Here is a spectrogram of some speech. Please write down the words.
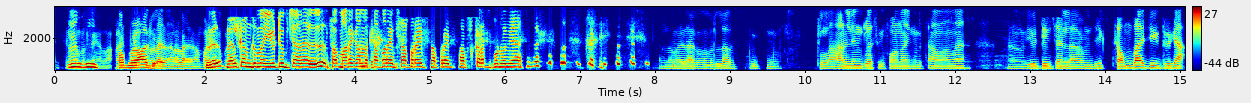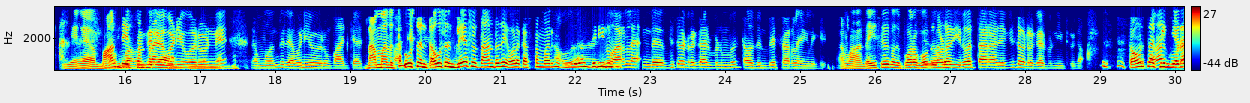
Welcome to my. YouTube channel மறக்காம சப்ஸ்கிரைப் சப்ஸ்கிரைப் சப்ஸ்கிரைப் சப்ஸ்கிரைப் பண்ணுங்க. அந்த மாதிரி ஆன்லைன் கிளாஸுக்கு போனா கொடுத்தா அவன் யூடியூப் சேனல் ஆரம்பிச்சு சம்பாதிச்சுக்கிட்டு இருக்கான். நம்ம ரெவன்யூ வரும்னு. நம்ம வந்து ரெவன்யூ வரும் பாட்காஸ்ட் நாம அந்த தௌசண்ட் தௌசண்ட் பிளேஸ் தாண்டது எவ்வளவு கஷ்டமா இருக்கு. இன்னும் வரல. இந்த எபிசோட் ரெக்கார்ட் பண்ணும்போது தௌசண்ட் பேஸ் வரல எங்களுக்கு. ஆமா தயவு செய்து கொஞ்சம் போற போக்கு இருபத்தாறாவது எபிசோட் ரெக்கார்ட் பண்ணிட்டு இருக்கான் கவுண்ட்ல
